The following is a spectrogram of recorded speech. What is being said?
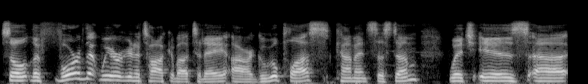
so the four that we are going to talk about today are Google Plus comment system, which is uh,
